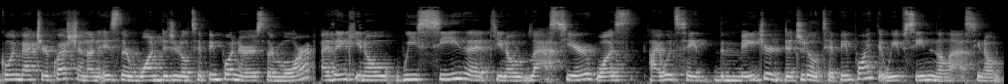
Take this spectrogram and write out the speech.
going back to your question on is there one digital tipping point or is there more? I think, you know, we see that, you know, last year was, I would say, the major digital tipping point that we've seen in the last, you know,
